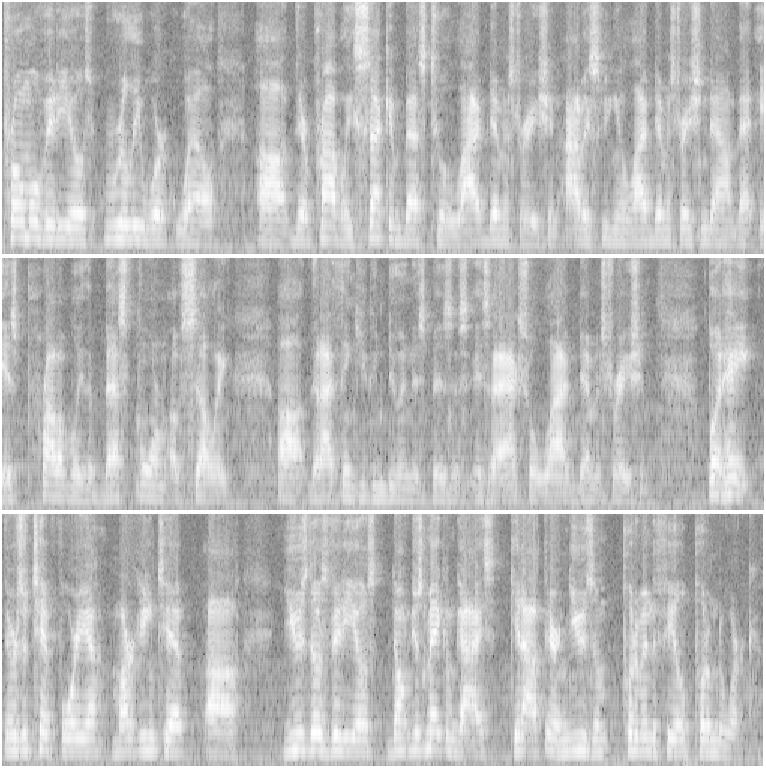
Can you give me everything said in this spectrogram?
Promo videos really work well. Uh, they're probably second best to a live demonstration. Obviously, you can get a live demonstration down. That is probably the best form of selling uh, that I think you can do in this business is an actual live demonstration. But hey, there's a tip for you, marketing tip. Uh, use those videos. Don't just make them, guys. Get out there and use them. Put them in the field. Put them to work.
